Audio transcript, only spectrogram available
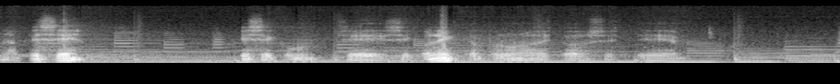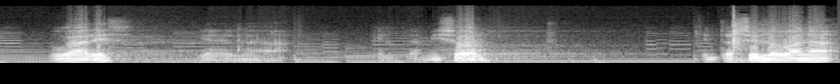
una PC que se, conecta por uno de estos este, lugares, tiene el transmisor. Entonces lo van a,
